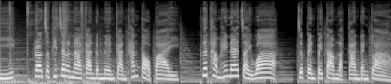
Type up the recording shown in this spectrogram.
นี้เราจะพิจารณาการดำเนินการขั้นต่อไป เพื่อทำให้แน่ใจว่าจะเป็นไปตามหลักการดังกล่าว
